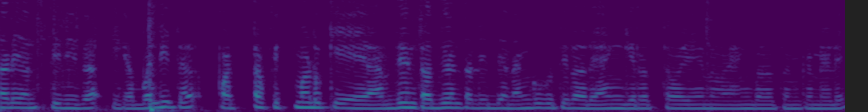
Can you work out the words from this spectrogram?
ನಡಿ ಅನಿಸ್ತಿದ್ದಿದ್ದು ಈಗ. ಬಂದಿತ್ತು ಪಟ್ಟ ಫಿಟ್ ಮಾಡೋಕೆ ಅರ್ಜೆಂಟ್ ಅರ್ಜೆಂಟಲ್ಲಿ ಇದ್ದೆ. ನನಗೂ ಗೊತ್ತಿಲ್ಲ ಅದು ಹೆಂಗಿರುತ್ತೋ ಏನು, ಹೆಂಗೆ ಬರುತ್ತೆ ಅನ್ಕೊಂಡೇಳಿ ಹೇಳಿ.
